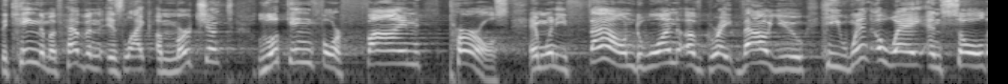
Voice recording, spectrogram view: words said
the kingdom of heaven is like a merchant looking for fine pearls. And when he found one of great value, he went away and sold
